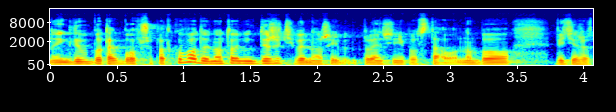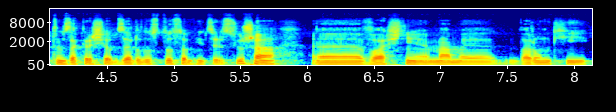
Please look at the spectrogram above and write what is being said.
No i gdyby tak było w przypadku wody, no to nigdy życie by na naszej planecie nie powstało, no bo wiecie, że w tym zakresie od 0 do 100 stopni Celsjusza e, właśnie mamy warunki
